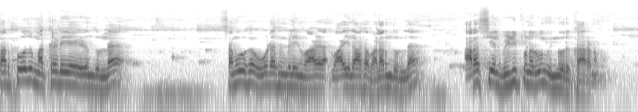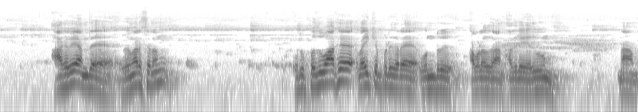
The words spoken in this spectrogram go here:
தற்போது மக்களிடையே எழுந்துள்ள சமூக ஊடகங்களின் வாழ வாயிலாக வளர்ந்துள்ள அரசியல் விழிப்புணர்வும் இன்னொரு காரணம். ஆகவே அந்த விமர்சனம் ஒரு பொதுவாக வைக்கப்படுகிற ஒன்று அவ்வளவுதான். அதில் எதுவும் நாம்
